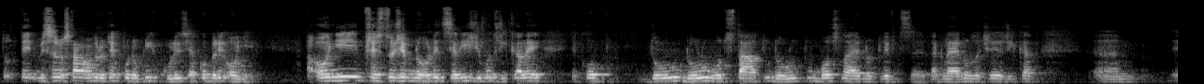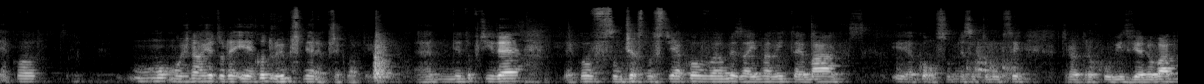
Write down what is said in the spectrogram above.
to, teď my se dostáváme do těch podobných kulis, jako byli oni. A oni, přestože mnohdy celý život říkali, jako dolů, dolů od státu, dolů tu moc na jednotlivce, tak najednou začali říkat, um, jako mo, možná, že to jde i jako druhým směrem překvapit. Mně to přijde jako v současnosti jako velmi zajímavý téma, jako osobně se tomu chci trochu víc věnovat,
